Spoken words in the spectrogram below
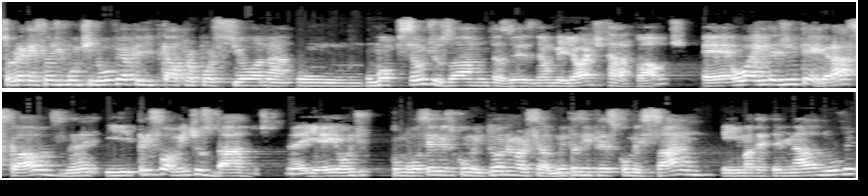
Sobre a questão de multinuvem, eu acredito que ela proporciona um, uma opção de usar muitas vezes né, o melhor de cada cloud, é, ou ainda de integrar as clouds, né, e principalmente os dados. Né, e aí onde, como você mesmo comentou, né, Marcelo, muitas empresas começaram em uma determinada nuvem,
